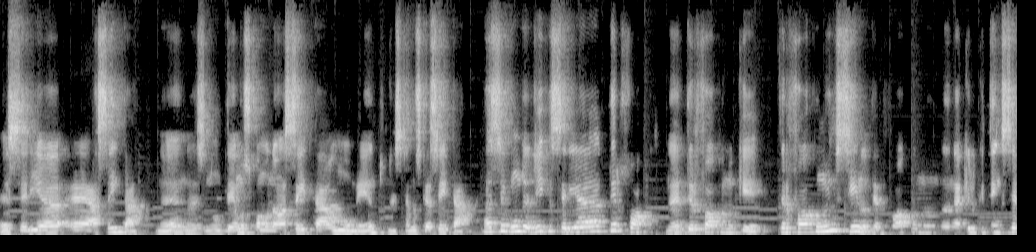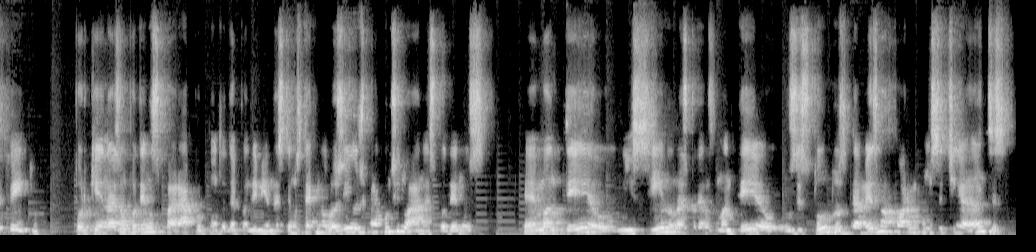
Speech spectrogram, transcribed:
é, seria é, aceitar. Né? Nós não temos como não aceitar o momento, nós temos que aceitar. A segunda dica seria ter foco. Né? Ter foco no quê? Ter foco no ensino, ter foco no, naquilo que tem que ser feito porque nós não podemos parar por conta da pandemia. Nós temos tecnologia hoje para continuar, nós podemos é, manter o ensino, nós podemos manter os estudos da mesma forma como se tinha antes,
